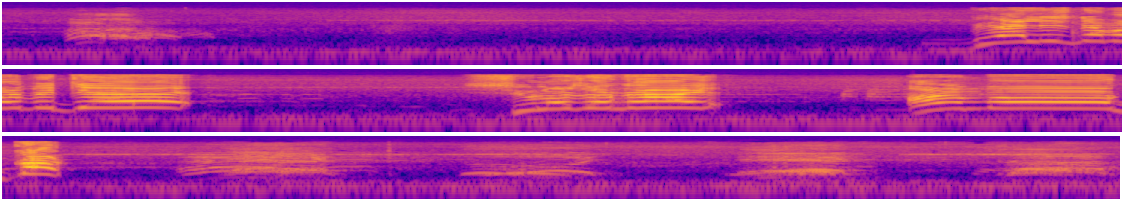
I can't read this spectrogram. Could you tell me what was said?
বিয়াল্লিশ নম্বর পিটি ষোলো সংখ্যায় আরম্ভ কর! এক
